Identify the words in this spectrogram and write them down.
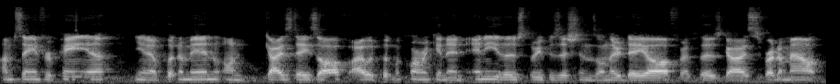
I'm saying for Pena. You know, putting them in on guys' days off. I would put McCormick in, in any of those three positions on their day off. If those guys spread them out,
